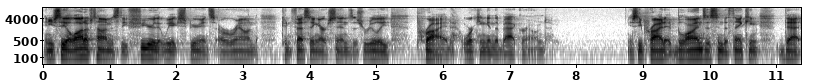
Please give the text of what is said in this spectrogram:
And you see, a lot of times the fear that we experience around confessing our sins is really pride working in the background. You see, pride, it blinds us into thinking that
